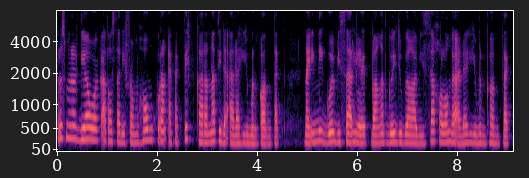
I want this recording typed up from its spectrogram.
Terus menurut dia work atau study from home kurang efektif karena tidak ada human contact. Nah ini gue bisa relate banget. Gue juga gak bisa kalau gak ada human contact.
